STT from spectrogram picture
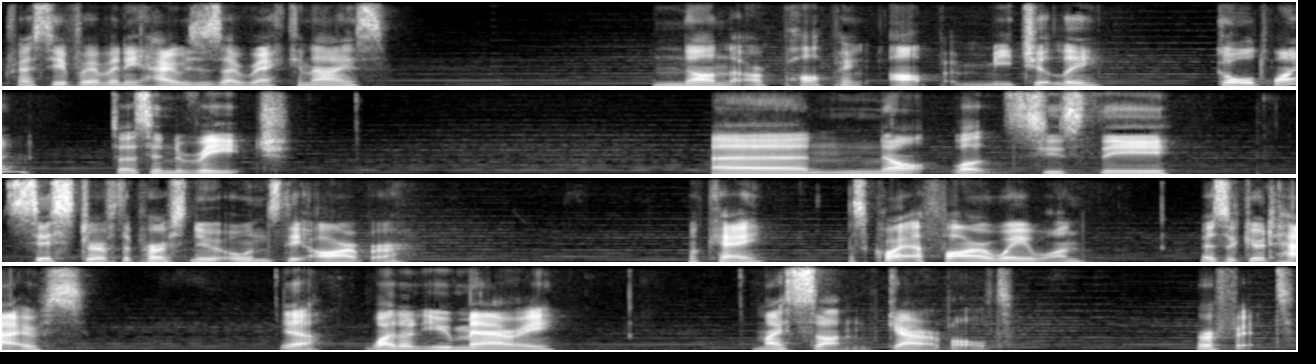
Try to see if we have any houses I recognize. None are popping up immediately. Goldwine? So that's in the reach. Uh, not, well, she's the sister of the person who owns the arbor. Okay, that's quite a far away one. There's a good house. Yeah, why don't you marry my son, Garibald? Perfect.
